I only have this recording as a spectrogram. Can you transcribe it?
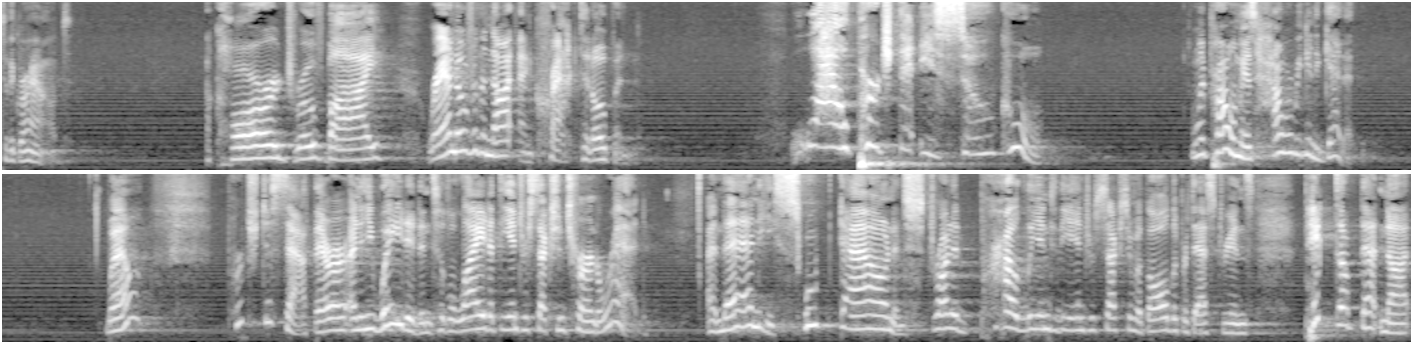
to the ground. A car drove by ran over the nut, and cracked it open. Wow, Perch, that is so cool. Only problem is, how are we going to get it? Well, Perch just sat there and he waited until the light at the intersection turned red. And then he swooped down and strutted proudly into the intersection with all the pedestrians, picked up that nut,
